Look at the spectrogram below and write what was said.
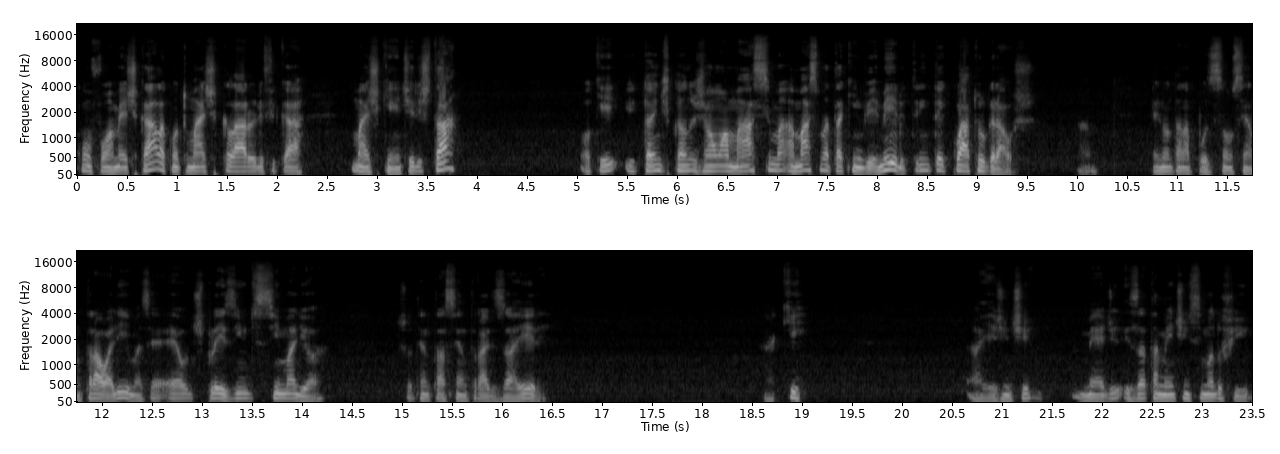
conforme a escala. Quanto mais claro ele ficar, mais quente ele está. Ok? E está indicando já uma máxima. A máxima está aqui em vermelho, 34 graus. Tá? Ele não está na posição central ali, mas é, é o displayzinho de cima ali, ó. Deixa eu tentar centralizar ele. Aqui. Aí a gente mede exatamente em cima do fio.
